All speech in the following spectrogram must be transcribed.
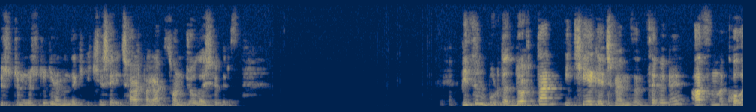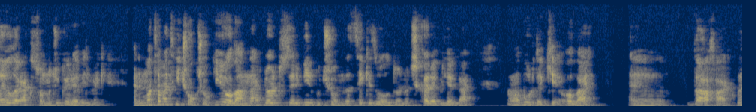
üstünün üstü durumundaki iki şeyi çarparak sonuca ulaşabiliriz. Bizim burada 4'ten 2'ye geçmemizin sebebi aslında kolay olarak sonucu görebilmek. Hani matematiği çok çok iyi olanlar 4 üzeri 1.5'un da 8 olduğunu çıkarabilirler. Ama buradaki olay e, daha farklı.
